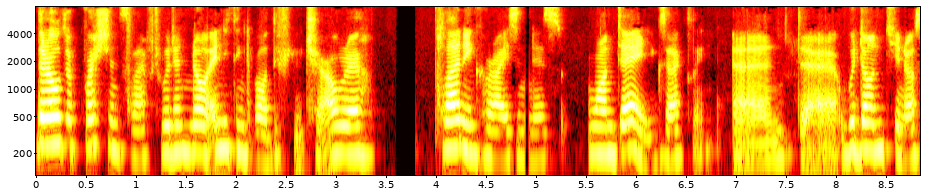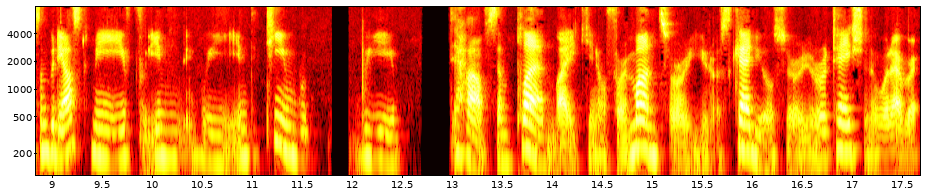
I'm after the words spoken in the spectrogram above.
There are a lot of questions left. We don't know anything about the future. Our planning horizon is one day exactly. And uh, we don't you know somebody asked me if in we in the team would we have some plan like you know for months or you know schedules or rotation or whatever.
